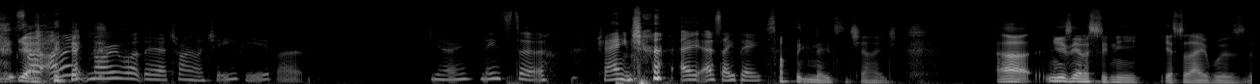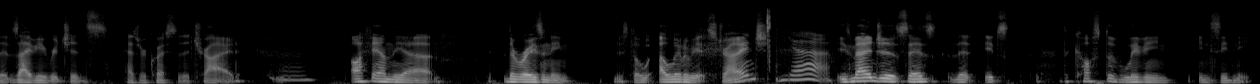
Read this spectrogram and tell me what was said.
yeah. So I don't know what they're trying to achieve here, but you know, needs to change ASAP. Something needs to change. Uh, news out of Sydney yesterday was that Xavier Richards has requested a trade. Mm. I found the uh, the reasoning just a, a little bit strange. Yeah. His manager says that it's the cost of living in Sydney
